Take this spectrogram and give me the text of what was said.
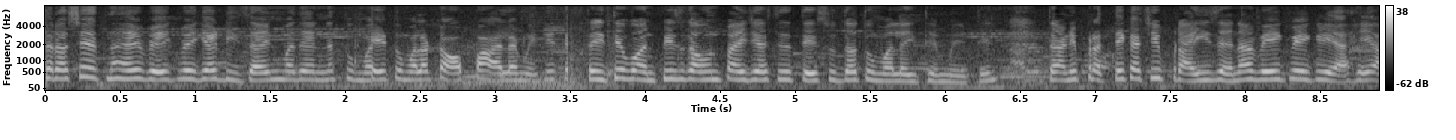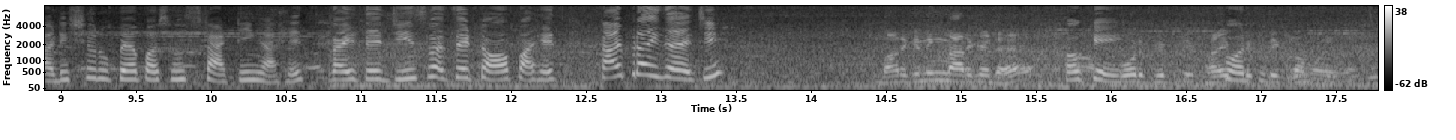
तर असे आहेत ना हे वेगवेगळ्या डिझाईनमध्ये आहे ना तुम्हाला हे तुम्हाला टॉप पाहायला मिळतील. तर इथे वन पीस गाऊन पाहिजे असतील ते सुद्धा तुम्हाला इथे मिळतील. तर आणि प्रत्येकाची प्राईज आहे ना वेगवेगळी आहे. अडीचशे रुपयापासून स्टार्टिंग आहेत. काही ते जीन्सवरचे टॉप आहेत. काय प्राईज आहे याची? मार्केटिंग मार्केट है। Okay four fifty five 450. Fifty कम होगा।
